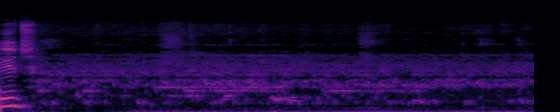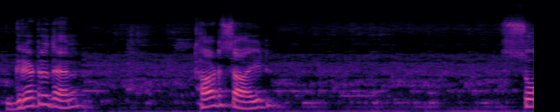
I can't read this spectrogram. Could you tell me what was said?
is greater than third side so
